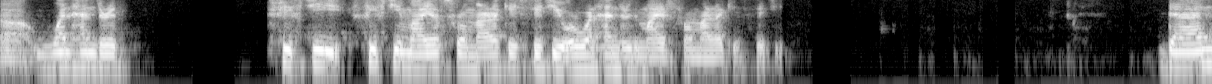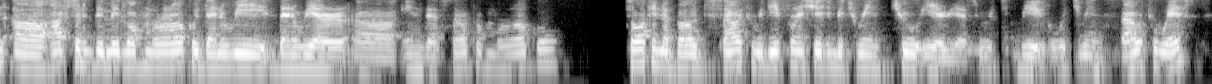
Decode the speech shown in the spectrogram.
uh, 150 50 miles from Marrakech city or 100 miles from Marrakech city. Then uh, after the middle of Morocco, then we then we are uh, in the south of Morocco. Talking about south, we differentiate between two areas, which be between southwest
